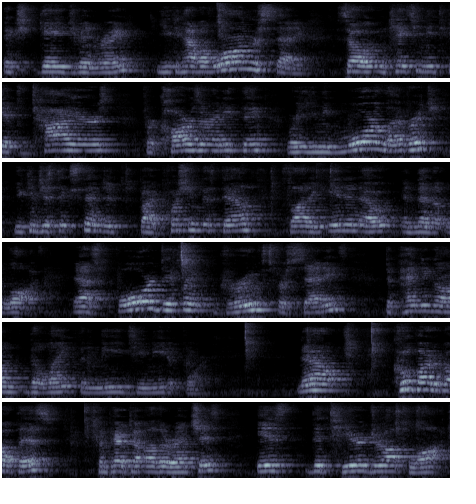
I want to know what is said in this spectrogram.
engagement ring you can have a longer setting. So in case you need to get to tires, for cars or anything, where you need more leverage, you can just extend it by pushing this down, sliding in and out, and then it locks. It has four different grooves for settings, depending on the length and needs you need it for. Now, cool part about this, compared to other wrenches, is the teardrop lock.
